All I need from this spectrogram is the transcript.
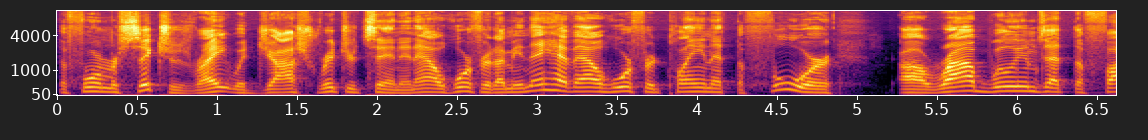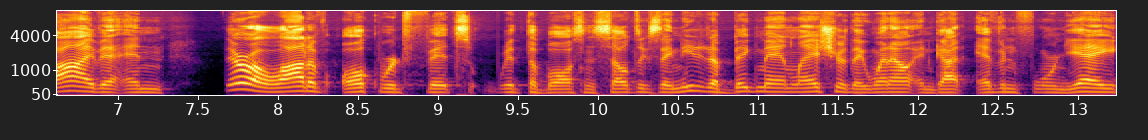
the former Sixers, right, with Josh Richardson and Al Horford. I mean, they have Al Horford playing at the four, uh, Rob Williams at the five, and there are a lot of awkward fits with the Boston Celtics. They needed a big man last year. They went out and got Evan Fournier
